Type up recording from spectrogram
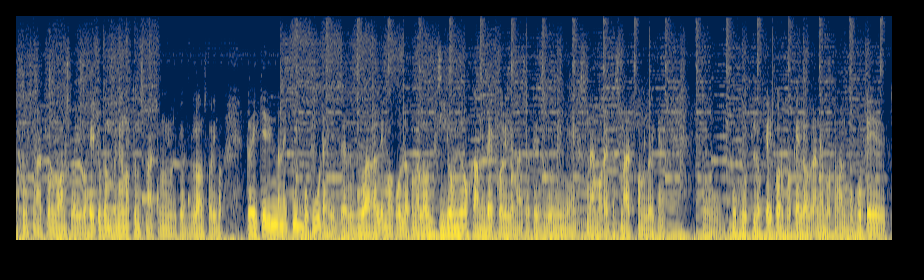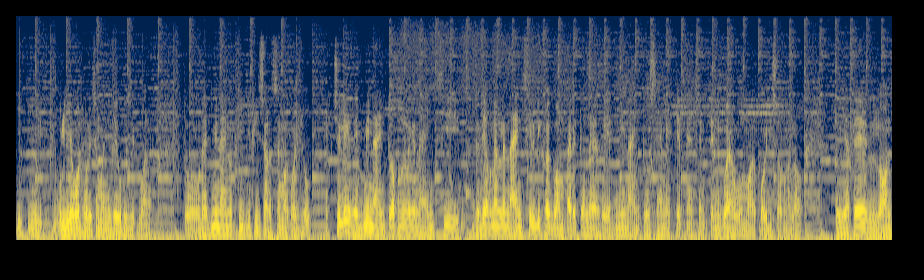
নতুন স্মাৰ্টফোন লঞ্চ কৰিব সেইটো কোম্পানীও নতুন স্মাৰ্টফোন লঞ্চ কৰিব। তো এইকেইদিন মানে কি বহুত আহিছে আৰু যোৱাকালি মই ক'লোঁ আপোনালোকক জিঅ'নিও কাম বেক কৰিলে মাজতে জিঅ'নি মেক্স নামৰ এটা স্মাৰ্টফোন লৈ কেনে। তো বহুত লোকেল ফৰ ভোকেলৰ কাৰণে বৰ্তমান বহুতে কি কি উলিয়াব ধৰিছে মই নিজেও বুজি পোৱা নাই। তো ৰেডমি নাইনত কি কি ফিচাৰ আছে মই কৈ দিওঁ। একচুৱেলি ৰেডমি নাইনটো আপোনালোকে নাইন চি যদি আপোনালোকে নাইন চিৰ বিষয়ে গম পায় তেতিয়াহ'লে ৰেডমি নাইনটো ছেম একে টেনচন তেনেকুৱাই হ'ব মই কৈ দিছোঁ আপোনালোকক। তো ইয়াতে লঞ্চ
